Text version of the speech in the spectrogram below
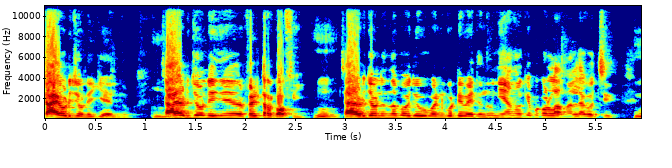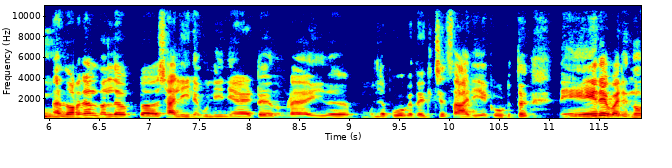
ചായ കുടിച്ചോണ്ടിരിക്കുകയായിരുന്നു. ചായ കുടിച്ചോണ്ട് ഫിൽട്ടർ കോഫി. ചായ കുടിച്ചോണ്ടിരുന്നപ്പോ ഒരു പെൺകുട്ടി വരുന്നു. ഞാൻ നോക്കിയപ്പോ കൊള്ളാം നല്ല കൊച്ച്. എന്ന് പറഞ്ഞാൽ നല്ല ശലീന ശാലീന കുലീനയായിട്ട് നമ്മുടെ ഇത് മുല്ലപ്പൂവൊക്കെ ധരിച്ച് സാരിയൊക്കെ കൊടുത്ത് നേരെ വരുന്നു.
